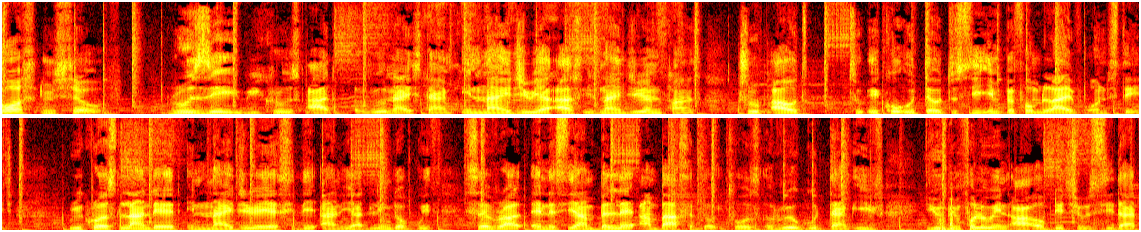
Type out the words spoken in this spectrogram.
boss himself, Rose Ross, had a real nice time in Nigeria as his Nigerian fans trooped out to Eko Hotel to see him perform live on stage. Rick Ross landed in Nigeria yesterday and he had linked up with several NSC and Belaire ambassadors. It was a real good time. If you've been following our updates, you'll see that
